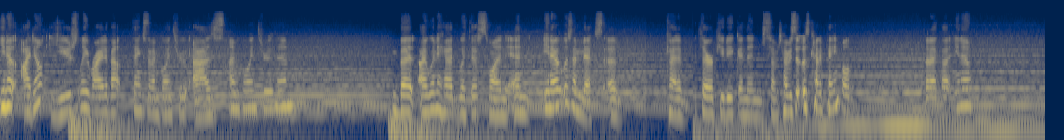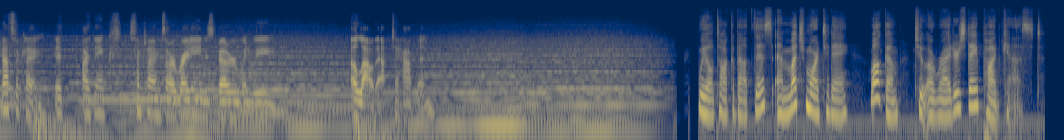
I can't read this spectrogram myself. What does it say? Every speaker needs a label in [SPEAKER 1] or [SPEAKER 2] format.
[SPEAKER 1] You know, I don't usually write about things that I'm going through as I'm going through them. But I went ahead with this one, and, you know, it was a mix of kind of therapeutic and then sometimes it was kind of painful. But I thought, you know, that's okay. It, I think sometimes our writing is better when we allow that to happen.
[SPEAKER 2] We'll talk about this and much more today. Welcome to a Writer's Day podcast.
